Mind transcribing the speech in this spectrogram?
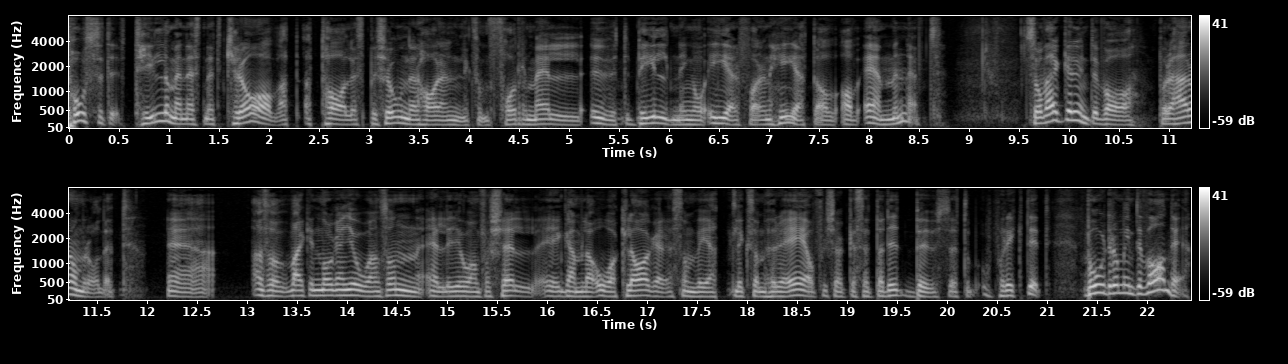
positivt, till och med nästan ett krav att, att talespersoner har en liksom formell utbildning och erfarenhet av, av ämnet. Så verkar det inte vara på det här området. Eh, alltså varken Morgan Johansson eller Johan Forsell är gamla åklagare som vet liksom hur det är att försöka sätta dit buset på riktigt. Borde de inte vara det?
